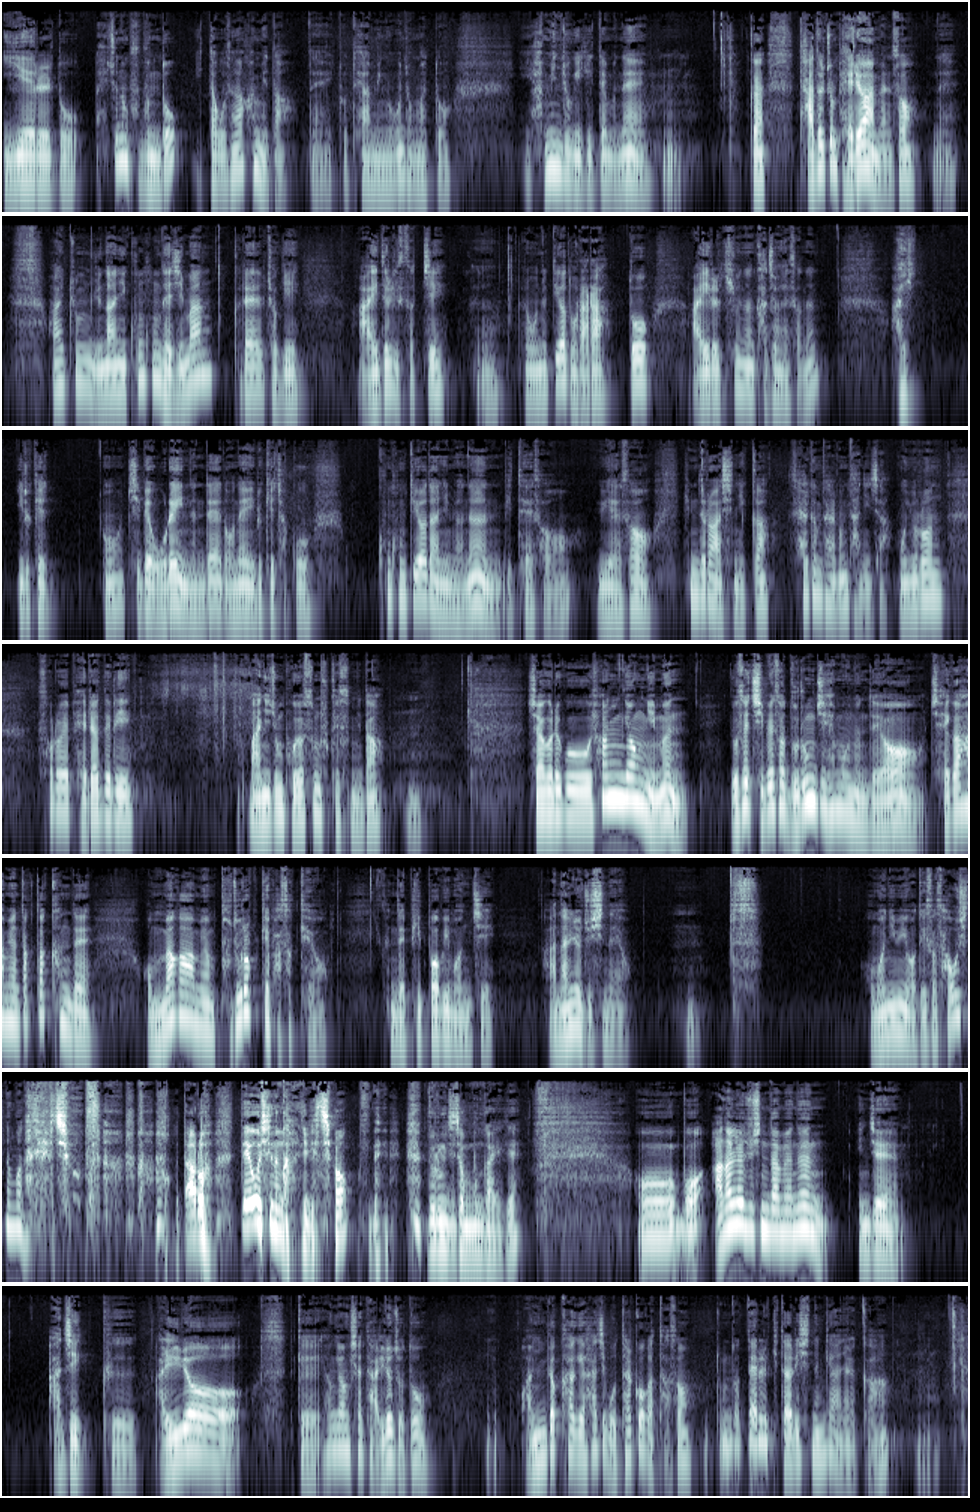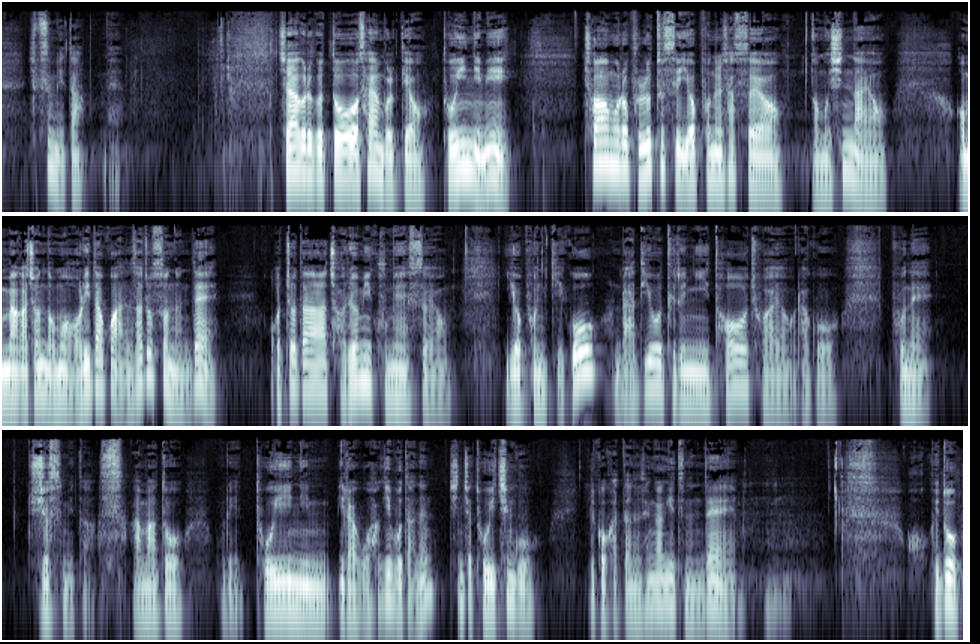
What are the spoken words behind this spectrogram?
이해를 또 해주는 부분도 있다고 생각합니다. 네, 또 대한민국은 정말 또이 한민족이기 때문에 음, 그러니까 다들 좀 배려하면서 네, 아좀 유난히 쿵쿵 대지만 그래 저기 아이들 있었지. 그, 그럼 오늘 뛰어놀아라. 또 아이를 키우는 가정에서는 아이 이렇게 어, 집에 오래 있는데 너네 이렇게 자꾸 쿵쿵 뛰어다니면은 밑에서 위에서 힘들어 하시니까 살금살금 다니자. 뭐 이런 서로의 배려들이 많이 좀 보였으면 좋겠습니다. 음. 자, 그리고 현경님은 요새 집에서 누룽지 해 먹는데요. 제가 하면 딱딱한데 엄마가 하면 부드럽게 바삭해요. 근데 비법이 뭔지 안 알려주시네요. 음. 어머님이 어디서 사오시는 건 아니겠죠? 따로 떼오시는 거 아니겠죠? 네. 누룽지 전문가에게. 어, 뭐, 안 알려주신다면은, 이제, 아직 그, 알려, 이렇게 현경 씨한테 알려줘도 완벽하게 하지 못할 것 같아서 좀 더 때를 기다리시는 게 아닐까 싶습니다. 네. 자, 그리고 또 사연 볼게요. 도희님이 처음으로 블루투스 이어폰을 샀어요. 너무 신나요. 엄마가 전 너무 어리다고 안 사줬었는데 어쩌다 저렴이 구매했어요. 이어폰 끼고 라디오 들으니 더 좋아요. 라고 주셨습니다. 아마도 우리 도희님이라고 하기보다는 진짜 도희 친구일 것 같다는 생각이 드는데, 어, 그래도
